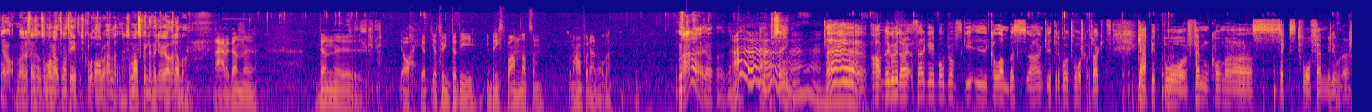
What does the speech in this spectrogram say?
Ja, men det finns inte så många alternativ hos Colorado heller som man skulle vilja göra det med. Nej, men den... Eh, den... Eh, ja, jag, jag tror inte att det är i brist på annat som, som han får den rollen. Nej, nej. Jag, ah, ja, vi går vidare. Sergej Bobrovski i Columbus. Han kritade på ett tvåårskontrakt. Capita på 5,625 miljoner.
